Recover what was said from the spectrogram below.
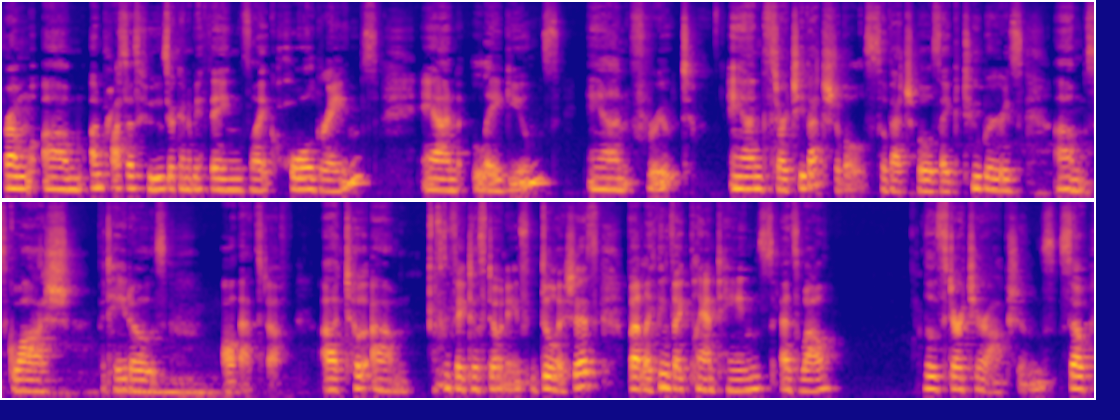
from um, unprocessed foods are going to be things like whole grains and legumes and fruit and starchy vegetables. So, vegetables like tubers, um, squash, potatoes, all that stuff. Uh, to, um, I was going to say tostones, delicious, but like things like plantains as well those starchier options. So I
